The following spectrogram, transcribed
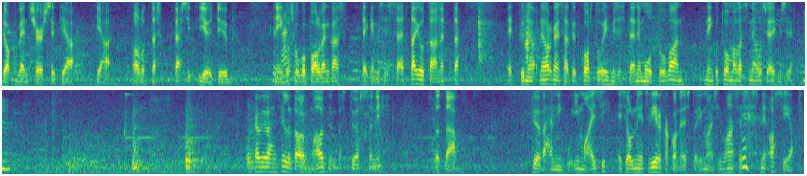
Doc Venturesit ja, ja ollut tässä, tässä YouTube-sukupolven niin sukupolven kanssa tekemisissä. Että tajutaan, että, että kyllä ne, ne organisaatiot koostuu ihmisistä ja ne muuttuu vaan niin kuin tuomalla sinne uusia ihmisiä. Mm. Kävi vähän sillä tavalla, kun mä aloitin tässä työssä, niin tota, työ vähän niin kuin imaisi. Ei se ollut niin, että se virkakoneisto imaisi, vaan se siis ne asiat,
